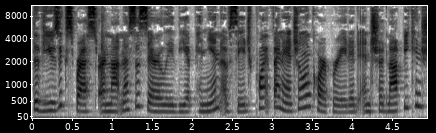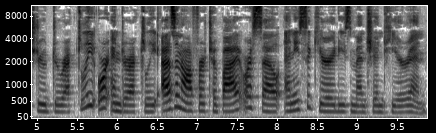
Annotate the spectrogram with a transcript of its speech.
The views expressed are not necessarily the opinion of SagePoint Financial Incorporated and should not be construed directly or indirectly as an offer to buy or sell any securities mentioned herein.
